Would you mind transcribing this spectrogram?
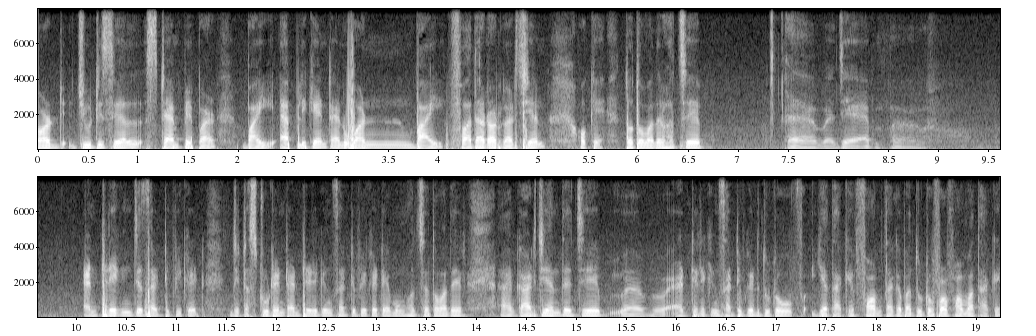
not judicial stamp paper by applicant and one by father or guardian okay তো তোমাদের হচ্ছে যে অ্যান্টি রেগিং যে সার্টিফিকেট যেটা স্টুডেন্ট অ্যান্টি রেগিং সার্টিফিকেট এবং হচ্ছে তোমাদের গার্জিয়ানদের যে অ্যান্টি রেগিং সার্টিফিকেট দুটো ইয়ে থাকে ফর্ম থাকে বা দুটো প্রফর্মা থাকে,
